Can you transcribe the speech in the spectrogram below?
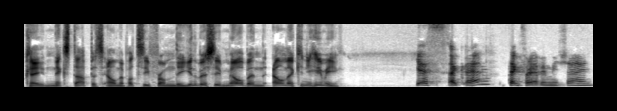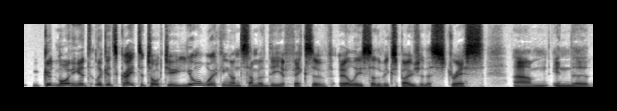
Okay, next up is Eleanor Pozzi from the University of Melbourne. Eleanor, can you hear me? Yes, I can. Thanks for having me, Shane. Good morning. It's, look, it's great to talk to you. You're working on some of the effects of early sort of exposure to stress um, in the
